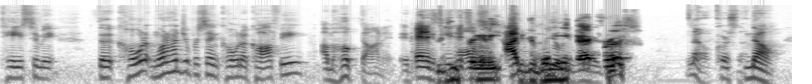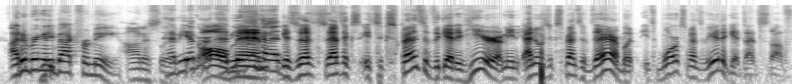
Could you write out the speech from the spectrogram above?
taste to me. The Kona 100% Kona coffee, I'm hooked on it. It- And it's- Did you bring any? I Did you bring really, any back for us? No, of course not. no, I didn't bring any back for me, honestly. Have you ever? Oh have you ever man, had- because that's that's ex- it's expensive to get it here. I mean, I know it's expensive there, but it's more expensive here to get that stuff.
